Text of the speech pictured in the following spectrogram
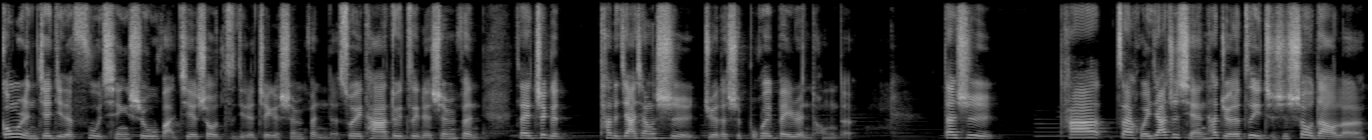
工人阶级的父亲是无法接受自己的这个身份的，所以他对自己的身份在这个他的家乡是觉得是不会被认同的。但是他在回家之前，他觉得自己只是受到了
